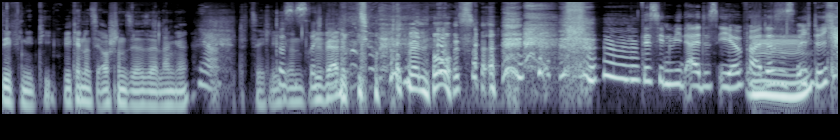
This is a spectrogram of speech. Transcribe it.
definitiv. Wir kennen uns ja auch schon sehr, sehr lange. Ja. Tatsächlich. Und wir werden uns auch nicht mehr los. ein bisschen wie ein altes Ehepaar, das ist mhm. richtig.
